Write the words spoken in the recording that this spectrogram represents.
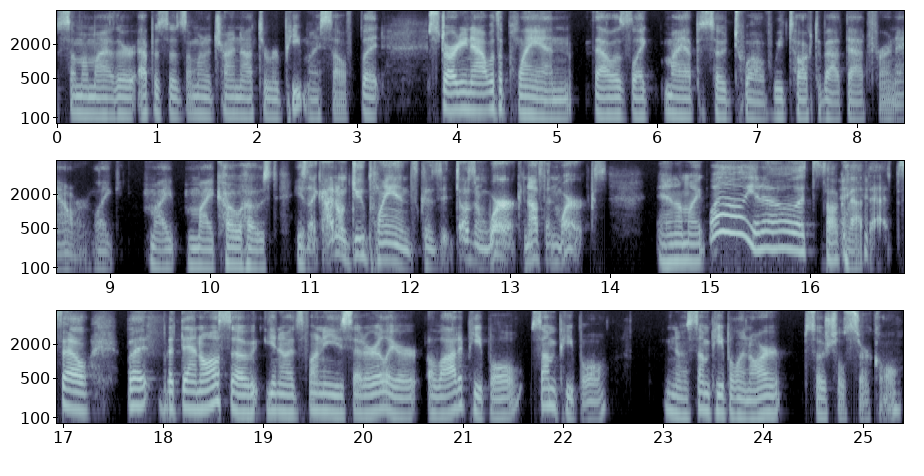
Some of my other episodes, I'm going to try not to repeat myself, but starting out with a plan, that was like my episode 12. We talked about that for an hour. Like my my co-host, he's like, I don't do plans because it doesn't work. Nothing works. And I'm like, well, you know, let's talk about that. so, but but then also, you know, it's funny you said earlier, a lot of people, some people, you know, some people in our social circle,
